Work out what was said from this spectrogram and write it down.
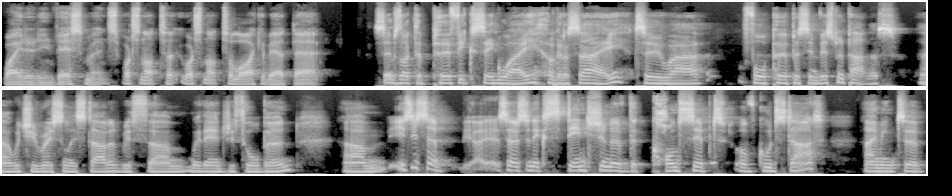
weighted investments. What's not to, what's not to like about that? Seems like the perfect segue, I've got to say, to uh, for purpose investment partners, uh, which you recently started with um, with Andrew Thorburn. Um, is this a so it's an extension of the concept of Good Start? Aiming to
